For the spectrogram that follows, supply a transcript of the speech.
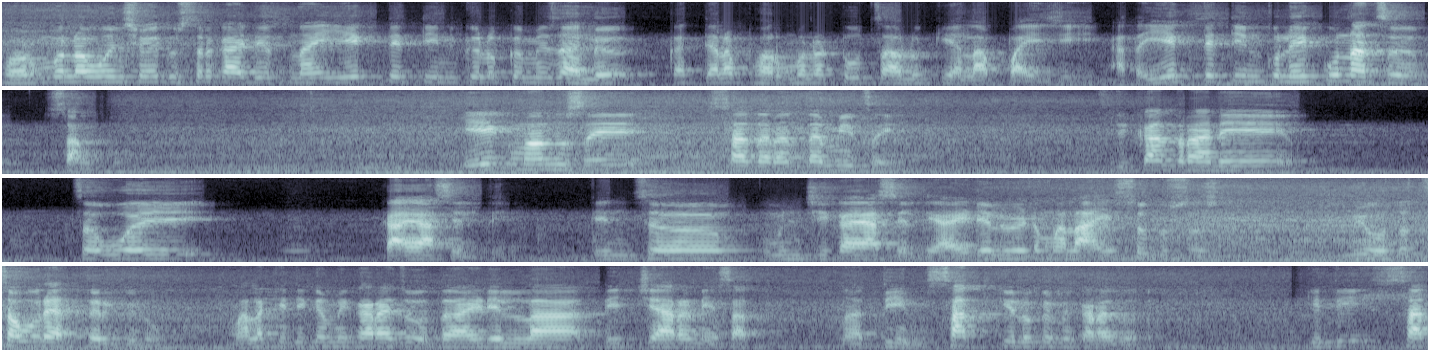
फॉर्म्युला वनशिवाय दुसरं काय देत नाही. एक ते तीन किलो कमी झालं का त्याला फॉर्म्युला टू चालू केला पाहिजे. आता एक ते तीन किलो हे कुणाचं? सांगतो. एक माणूस आहे साधारणतः मीच आहे. श्रीकांत राणे चवय काय असेल ते? त्यांचं उंची काय असेल ते? आयडियल वेट मला आहे सदुसष्ट. मी होतो चौऱ्याहत्तर किलो. मला किती कमी करायचं होतं? आयडियलला ते चार आणि सात तीन सात किलो कमी करायचं होतं. किती? सात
